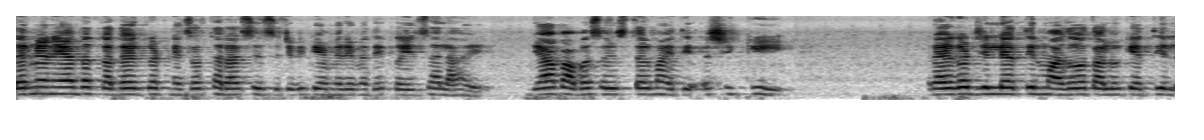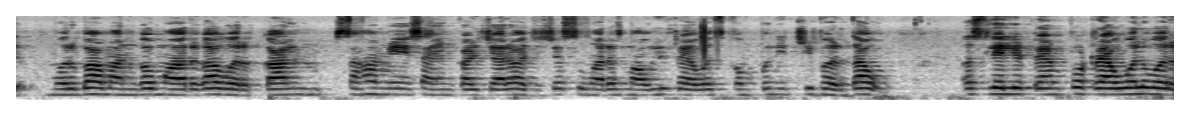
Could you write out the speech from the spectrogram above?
दरम्यान या धक्कादायक घटनेचा थरार सीसीटीव्ही कॅमेऱ्यामध्ये कैद झाला आहे. याबाबत सविस्तर माहिती अशी की, रायगड जिल्ह्यातील माजगाव तालुक्यातील मोरबा माणगाव मार्गावर काल सहा मे सायंकाळी चार वाजेच्या सुमारास माऊली ट्रॅव्हल्स कंपनीची भरधाव असलेली ट्रॅम्पो ट्रॅव्हलवर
